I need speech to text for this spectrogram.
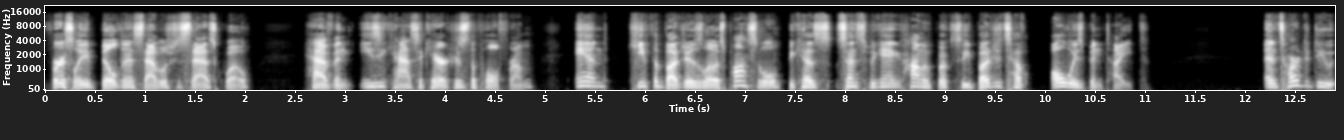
Firstly, build and establish a status quo, have an easy cast of characters to pull from, and keep the budget as low as possible because since the beginning of comic books, the budgets have always been tight. And it's hard to do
